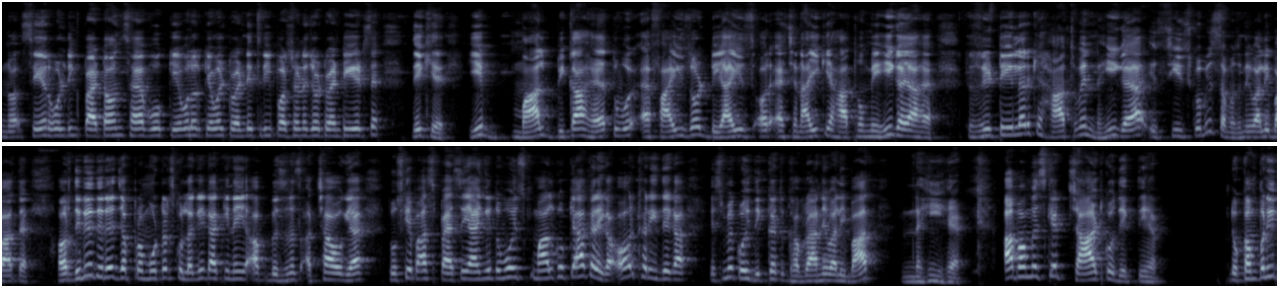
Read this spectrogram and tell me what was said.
शेयर होल्डिंग पैटर्न्स है, वो केवल और केवल ट्वेंटी थ्री परसेंट है, जो ट्वेंटी एट से। देखिए, ये माल बिका है तो वो एफ़ और डी और एचएनआई के हाथों में ही गया है। रिटेलर के हाथ में नहीं गया, इस चीज़ को भी समझने वाली बात है। और धीरे धीरे जब प्रमोटर्स को लगेगा कि नहीं, अब बिज़नेस अच्छा हो गया है तो उसके पास पैसे आएँगे तो वो इस माल को क्या करेगा? और खरीदेगा। इसमें कोई दिक्कत घबराने वाली बात नहीं है। अब हम इसके चार्ट को देखते हैं। तो कंपनी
